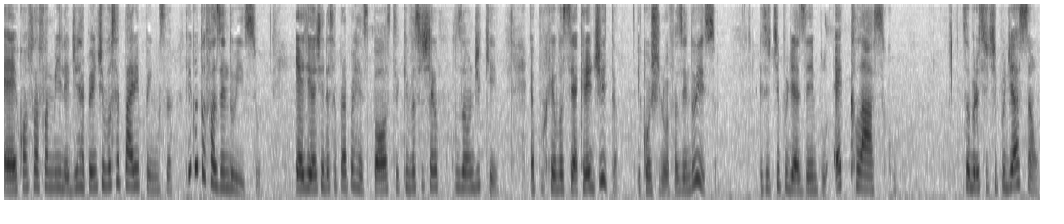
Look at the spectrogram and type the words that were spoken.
é, com a sua família, de repente você para e pensa: por que, que eu estou fazendo isso? E é diante dessa própria resposta que você chega à conclusão de que é porque você acredita e continua fazendo isso. Esse tipo de exemplo é clássico sobre esse tipo de ação,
